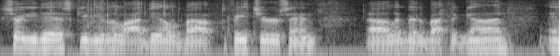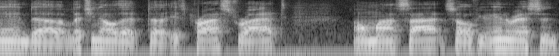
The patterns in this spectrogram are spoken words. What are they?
show you this give you a little idea about the features and uh, a little bit about the gun. And uh, let you know that uh, it's priced right on my site. So if you're interested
